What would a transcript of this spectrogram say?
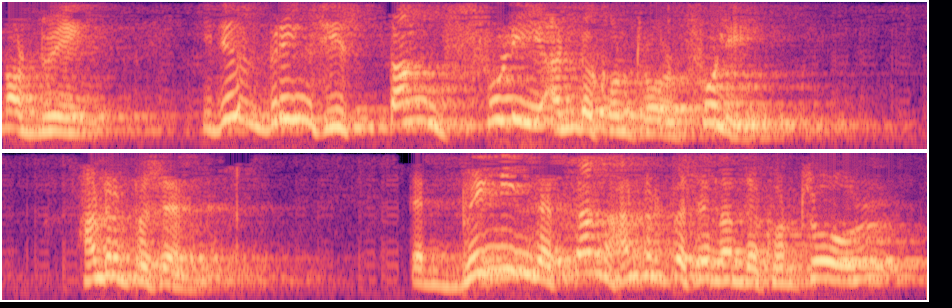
not doing. He just brings his tongue fully under control, fully. 100% that bringing the tongue 100% under control,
